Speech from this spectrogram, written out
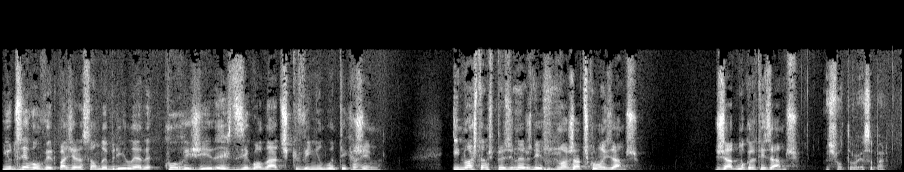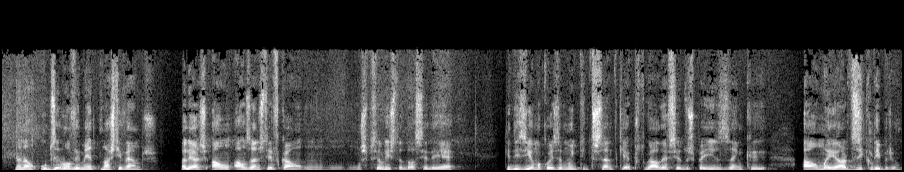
E o desenvolver para a geração de Abril era corrigir as desigualdades que vinham do antigo regime. E nós estamos prisioneiros disso. Nós já descolonizamos, já democratizamos. Mas faltou essa parte. Não, não, o desenvolvimento nós tivemos. Aliás, há, um, há uns anos teve cá um, um, um, especialista da OCDE que dizia uma coisa muito interessante, que é Portugal deve ser dos países em que há um maior desequilíbrio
